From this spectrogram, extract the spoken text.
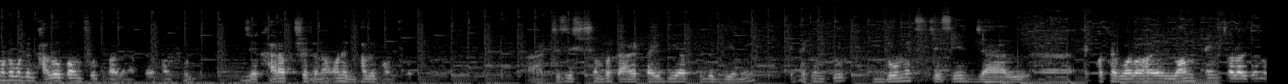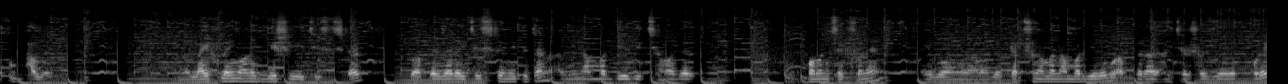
মোটামুটি ভালো কমফোর্ট পাবেন আপনারা। কমফোর্ট যে খারাপ সেটা না, অনেক ভালো কমফোর্ট আর চেসিস সম্পর্কে আরেকটা আইডিয়া আপনাদের দিয়ে নিই, এটা কিন্তু ডোমেক্স চেসিস যা এক কথায় বলা হয় লং টাইম চলার জন্য খুব ভালো। লাইফ লাইন অনেক বেশি এই চেসিসটার তো আপনারা যারা এই চেসিসটা নিতে চান, আমি নাম্বার দিয়ে দিচ্ছি আমাদের কমেন্ট সেকশনে এবং আমাদের ক্যাপশনে আমরা নাম্বার দিয়ে দেবো। আপনারা এইচআর সাহায্য করে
